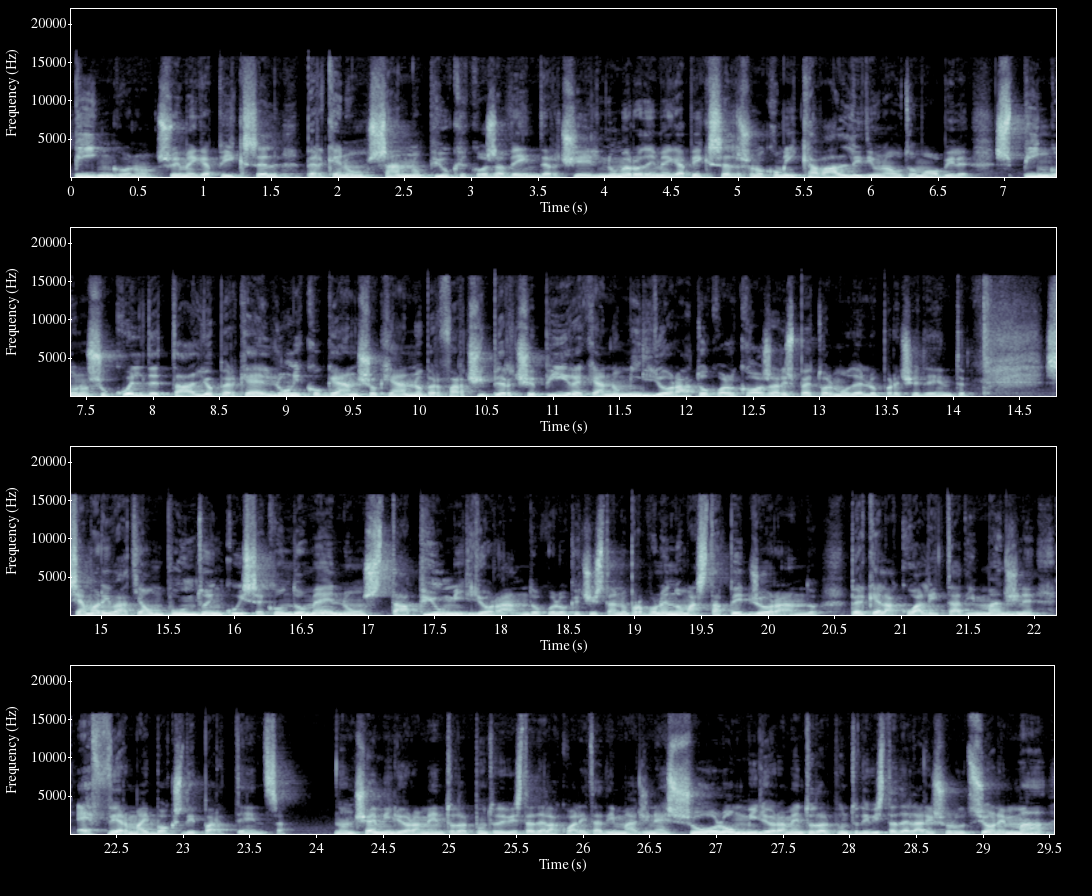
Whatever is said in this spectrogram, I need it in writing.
spingono sui megapixel perché non sanno più che cosa venderci e il numero dei megapixel sono come i cavalli di un'automobile, spingono su quel dettaglio perché è l'unico gancio che hanno per farci percepire che hanno migliorato qualcosa rispetto al modello precedente. Siamo arrivati a un punto in cui secondo me non sta più migliorando quello che ci stanno proponendo, ma sta peggiorando, perché la qualità d'immagine è ferma ai box di partenza. Non c'è miglioramento dal punto di vista della qualità d'immagine, è solo un miglioramento dal punto di vista della risoluzione, ma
